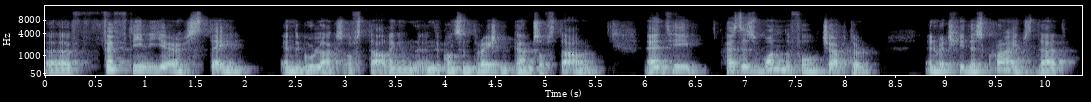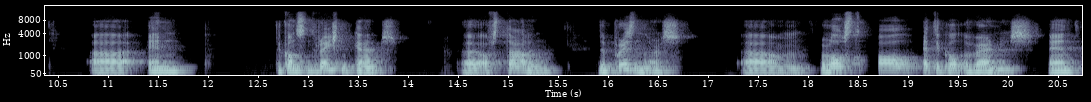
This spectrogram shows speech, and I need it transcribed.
uh, 15 year stay in the gulags of Stalin, in, in, the concentration camps of Stalin. And he has this wonderful chapter in which he describes that uh, in the concentration camps uh, of Stalin, the prisoners um, lost all ethical awareness and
